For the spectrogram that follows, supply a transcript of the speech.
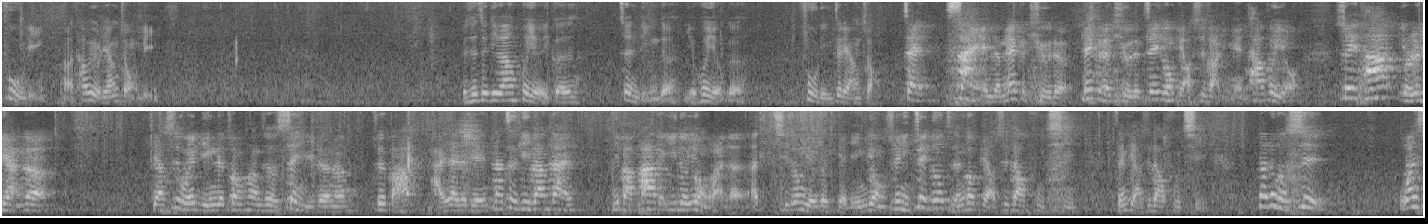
负零啊，它会有两种零。可是这地方会有一个正零的，也会有个负零，这两种在 sin and magnitude magnitude 这种表示法里面，它会有，所以它有了两个表示为零的状况之后，剩余的呢，就把它排在这边。那这个地方当然你把八个一都用完了，啊，其中有一个给零用，所以你最多只能够表示到负七，只能表示到负七。那如果是 one's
